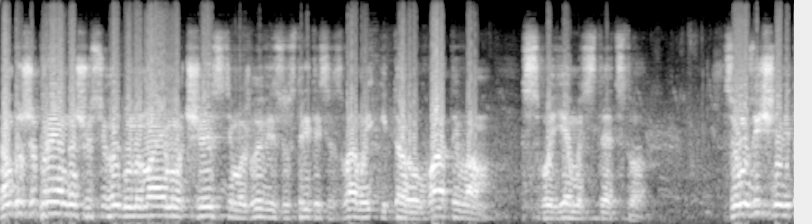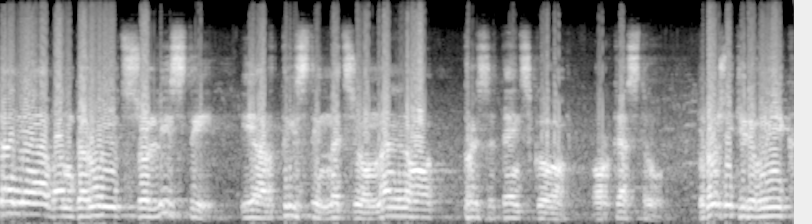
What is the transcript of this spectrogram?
Нам дуже приємно, що сьогодні ми маємо честь і можливість зустрітися з вами і дарувати вам своє мистецтво. Це музичне вітання вам дарують солісти і артисти Національного президентського оркестру, художній керівник,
